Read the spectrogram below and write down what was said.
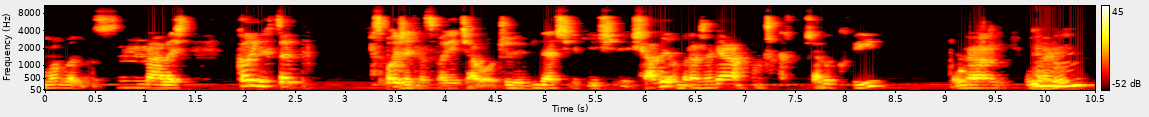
mogłem znaleźć? Colin chce spojrzeć na swoje ciało. Czy widać jakieś ślady, obrażenia, śladów krwi na ubraniu? Mhm.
